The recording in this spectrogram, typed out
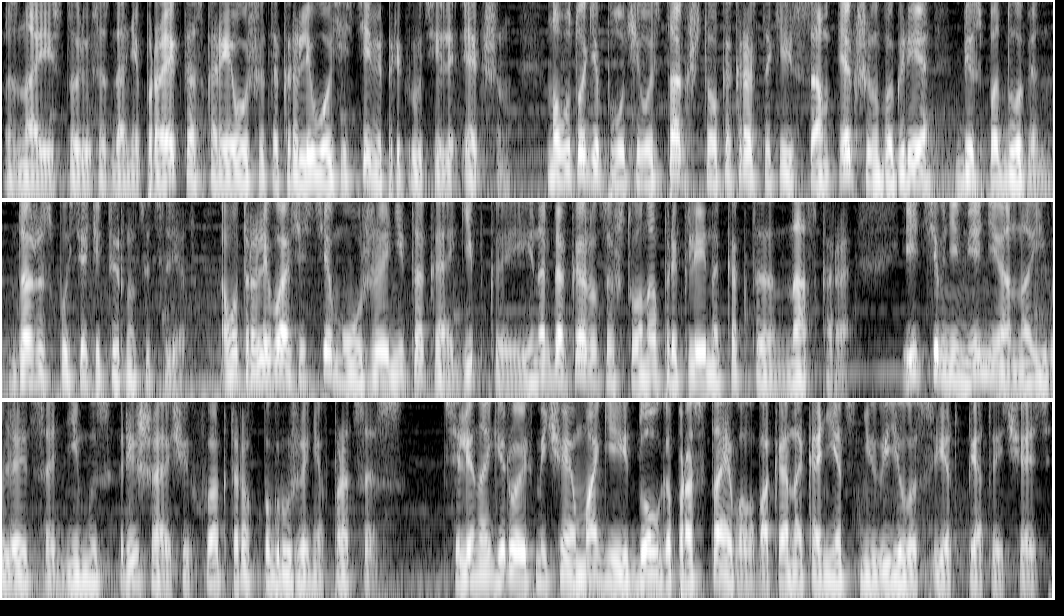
зная историю создания проекта, скорее уж это к ролевой системе прикрутили экшен. Но в итоге получилось так, что как раз таки сам экшен в игре бесподобен, даже спустя 14 лет. А вот ролевая система уже не такая гибкая, и иногда кажется, что она приклеена как-то наскоро. И тем не менее, она является одним из решающих факторов погружения в процесс. Вселенная героев Меча и Магии долго простаивала, пока наконец не увидела свет пятая часть.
